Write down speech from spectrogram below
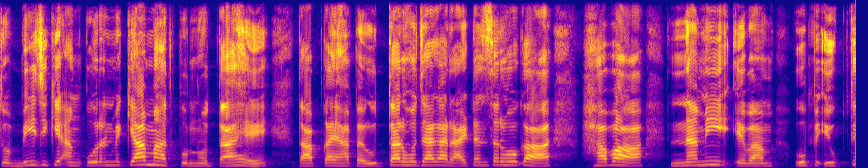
तो बीज के अंकुरन में क्या महत्वपूर्ण होता है? तो आपका यहाँ पर उत्तर हो जाएगा राइट आंसर होगा, हवा, नमी एवं उपयुक्त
